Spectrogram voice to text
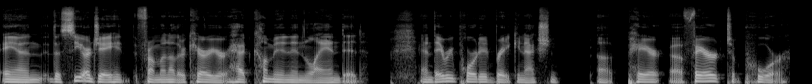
And the CRJ from another carrier had come in and landed, and they reported braking action uh, pair, uh, fair to poor.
